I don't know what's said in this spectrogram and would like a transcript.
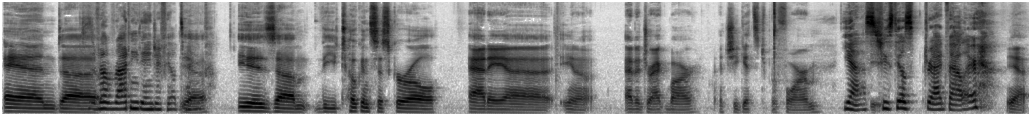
and uh The real Rodney Dangerfield type. yeah, is um the token cis girl at a uh you know at a drag bar and she gets to perform Yes, she steals drag valor. Yeah.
